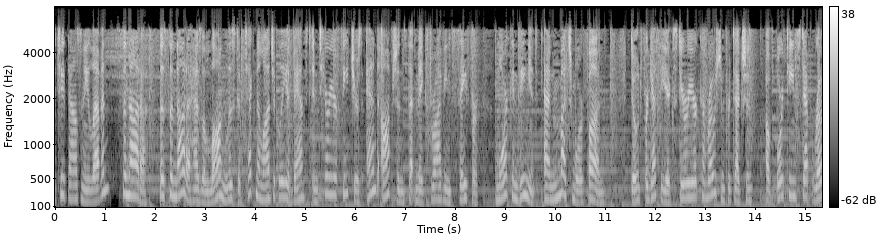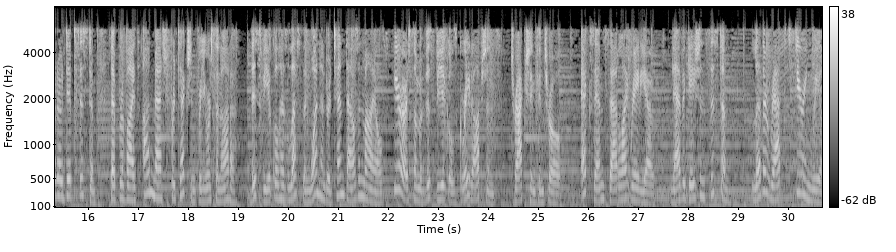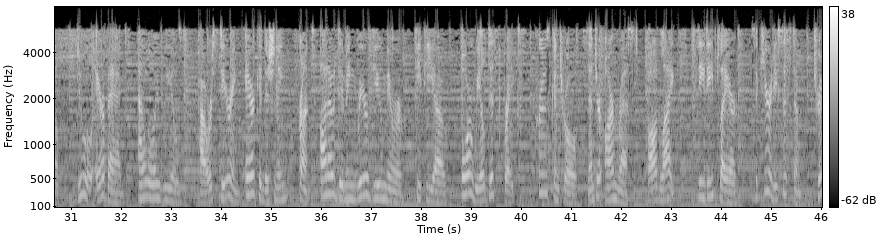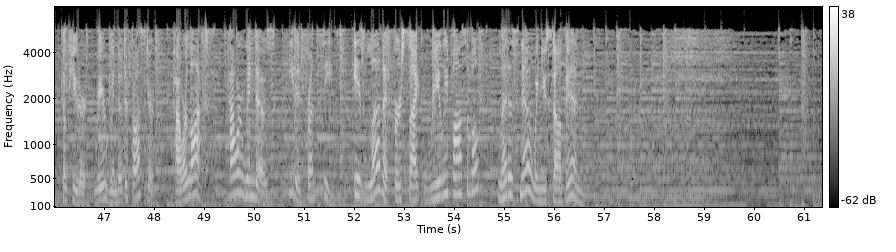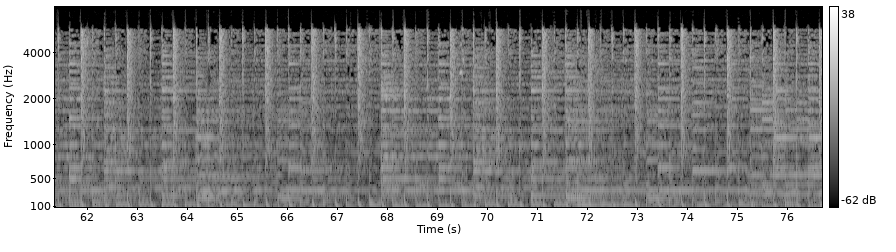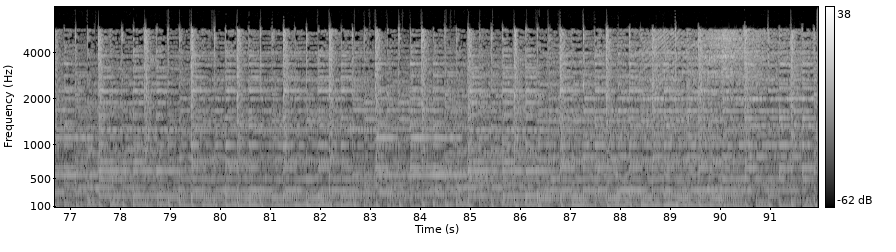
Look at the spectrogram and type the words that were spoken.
The 2011 Sonata. The Sonata has a long list of technologically advanced interior features and options that make driving safer, more convenient, and much more fun. Don't forget the exterior corrosion protection, a 14-step roto-dip system that provides unmatched protection for your Sonata. This vehicle has less than 110,000 miles. Here are some of this vehicle's great options. Traction control, XM satellite radio, navigation system, leather-wrapped steering wheel, dual airbags, alloy wheels, power steering, air conditioning, front, auto-dimming rear view mirror, PPO, four-wheel disc brakes, cruise control, center armrest, fog lights, CD player, security system, trip computer, rear window defroster, power locks, power windows, heated front seats. Is love at first sight really possible? Let us know when you stop in.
